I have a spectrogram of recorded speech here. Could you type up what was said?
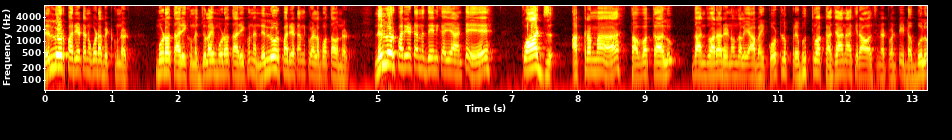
నెల్లూరు పర్యటన కూడా పెట్టుకున్నాడు. మూడో తారీఖున జూలై మూడో తారీఖున నెల్లూరు పర్యటనకు వెళ్ళబోతా ఉన్నాడు. నెల్లూరు పర్యటన దేనికయ్యా అంటే క్వాడ్స్ అక్రమ తవ్వకాలు దాని ద్వారా రెండు వందల యాభై కోట్లు ప్రభుత్వ ఖజానాకి రావాల్సినటువంటి డబ్బులు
